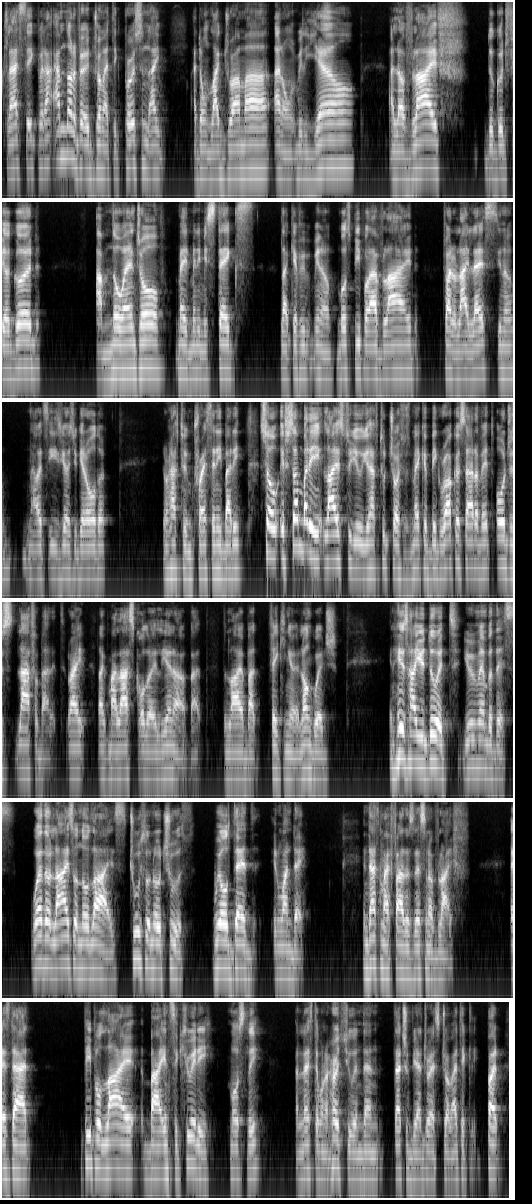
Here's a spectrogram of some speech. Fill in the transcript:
classic but I, i'm not a very dramatic person. I i don't like drama. I don't really yell. I love life. Do good feel good. I'm no angel. Made many mistakes. Like every you know most people have lied try to lie less you know. Now it's easier as you get older. You don't have to impress anybody. So if somebody lies to you, you have two choices: make a big ruckus out of it, or just laugh about it, right? Like my last caller, Elena, about the lie about faking a language. And here's how you do it. You remember this: whether lies or no lies, truth or no truth, we're all dead in one day. And that's my father's lesson of life: is that people lie by insecurity mostly, unless they want to hurt you, and then that should be addressed dramatically. But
